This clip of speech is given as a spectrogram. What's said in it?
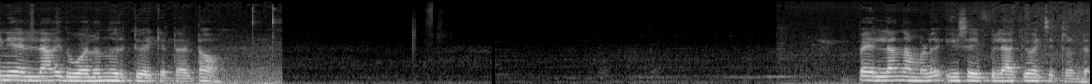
ഇനി എല്ലാം ഇതുപോലെ ഒന്ന് ഉരുട്ടി വയ്ക്കട്ടെ കേട്ടോ. ഇപ്പം എല്ലാം നമ്മൾ ഈ ഷേപ്പിലാക്കി വെച്ചിട്ടുണ്ട്.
